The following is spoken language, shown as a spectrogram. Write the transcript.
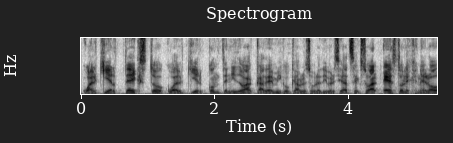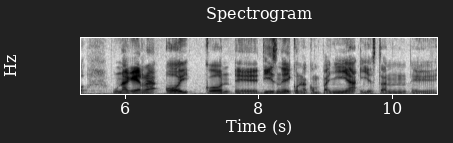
cualquier texto, cualquier contenido académico que hable sobre diversidad sexual. Esto le generó una guerra hoy con eh, Disney, con la compañía, y están eh,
